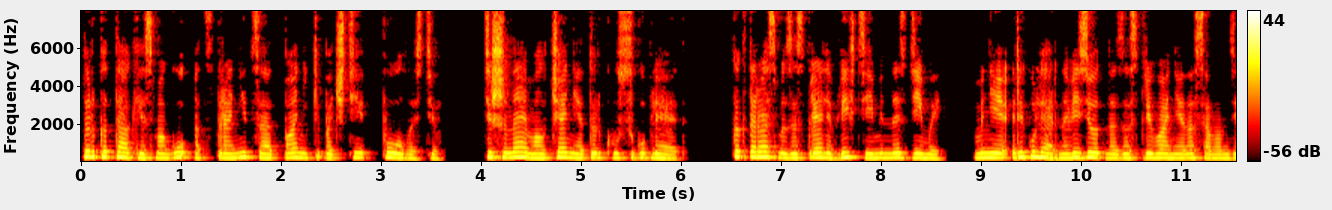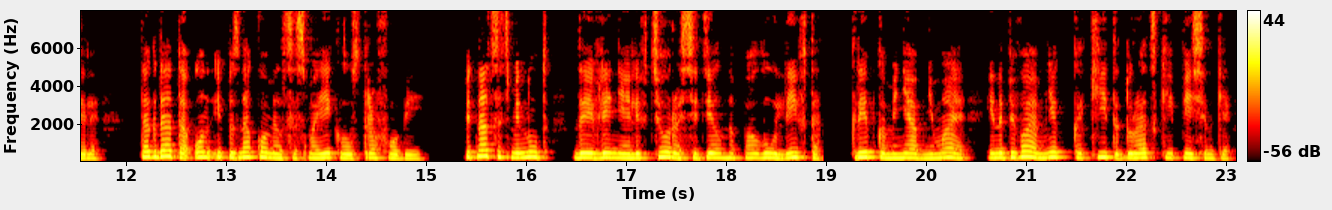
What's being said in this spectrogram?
Только так я смогу отстраниться от паники почти полностью. Тишина и молчание только усугубляет. Как-то раз мы застряли в лифте именно с Димой. Мне регулярно везет на застревание на самом деле. Тогда-то он и познакомился с моей клаустрофобией. Пятнадцать минут до явления лифтера сидел на полу лифта, крепко меня обнимая и напевая мне какие-то дурацкие песенки,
